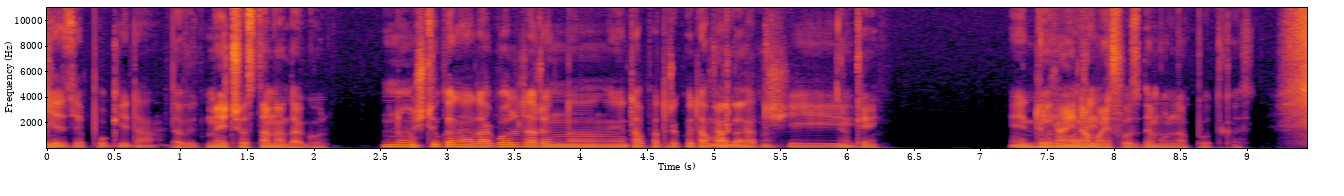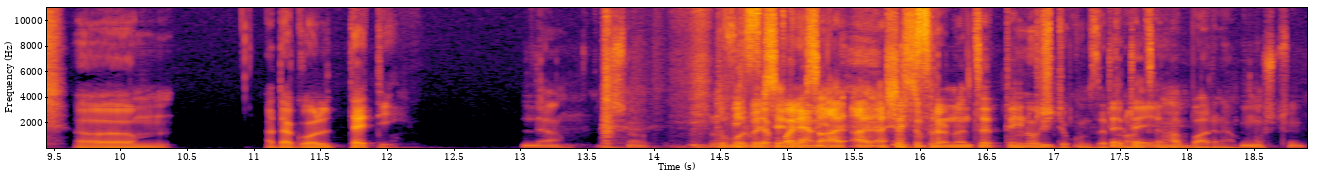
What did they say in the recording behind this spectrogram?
marcheze Puki, da. Dar meciul ăsta n-a dat gol. Nu, știu că n-a dat gol, dar în, în etapa trecută a A dat, marcat da. și Ok. e de Mihai n-a urmărit. mai fost de mult la podcast. Um, a dat gol Teti. Da, așa. Tu Mi vorbești se părea serios, a, a, așa se pronunță Teti? Nu știu cum se Tete, pronunță, e. habar n-am. Nu știu.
